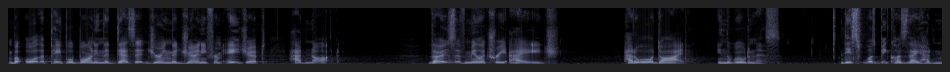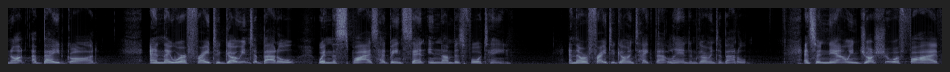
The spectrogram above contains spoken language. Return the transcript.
but all the people born in the desert during the journey from Egypt had not. Those of military age had all died in the wilderness. This was because they had not obeyed God and they were afraid to go into battle when the spies had been sent in Numbers 14 and they were afraid to go and take that land and go into battle. And so now in Joshua 5,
